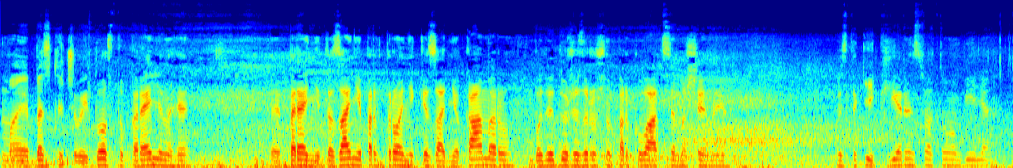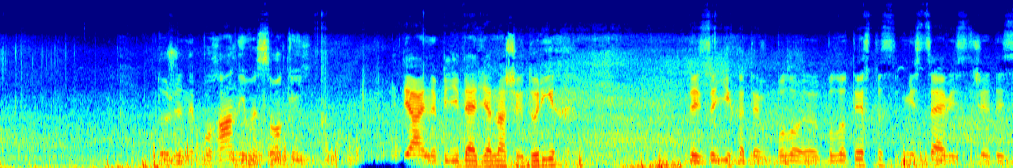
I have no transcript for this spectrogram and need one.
Має безключовий доступ, перелінги. Е, передні та задні парктроніки, задню камеру. Буде дуже зручно паркуватися машиною. Ось такий кліренс автомобіля. Дуже непоганий, високий. Ідеально підійде для наших доріг. Десь заїхати в болотисту місцевість, чи десь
